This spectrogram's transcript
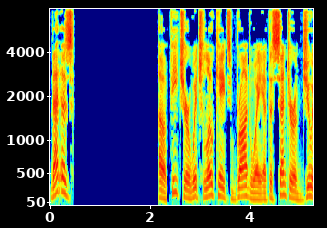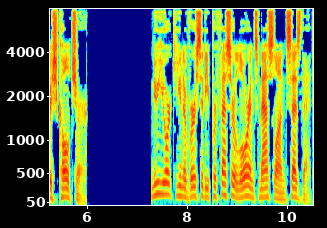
That is, a feature which locates Broadway at the center of Jewish culture. New York University professor Lawrence Maslon says that,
